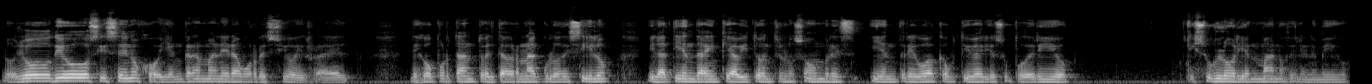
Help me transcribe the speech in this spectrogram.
Lo oyó Dios y se enojó y en gran manera aborreció a Israel. Dejó por tanto el tabernáculo de Silo y la tienda en que habitó entre los hombres y entregó a cautiverio su poderío y su gloria en manos del enemigo.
